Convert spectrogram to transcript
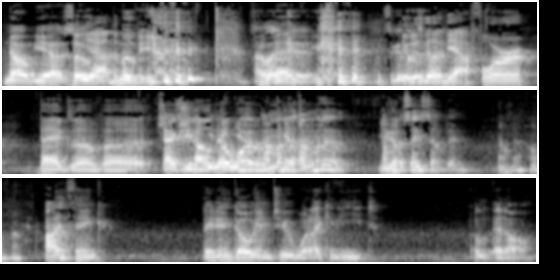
No, yeah. So But yeah, the movie. I liked Okay. it. It's a good it was movie. good. Yeah, four bags of uh, cheesy Actually, you know what? I'm gonna, kale I'm gonna, You I'm go. gonna say something. Okay, okay. I think they didn't go into what I can eat a- at all.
